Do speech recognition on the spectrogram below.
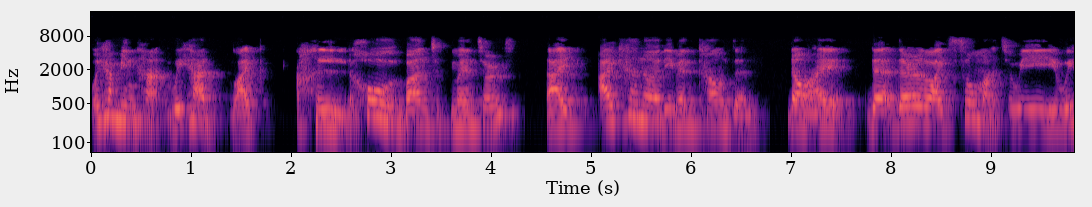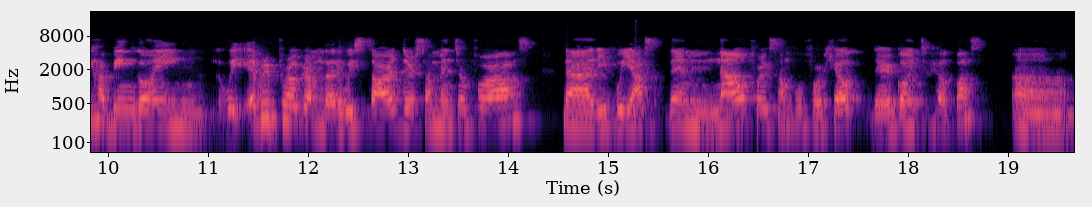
we have been ha- we had like a whole bunch of mentors. Like I cannot even count them. No, I there, there are like so much. We we have been going. We every program that we start, there's a mentor for us that if we ask them now, for example, for help, they're going to help us. Uh,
